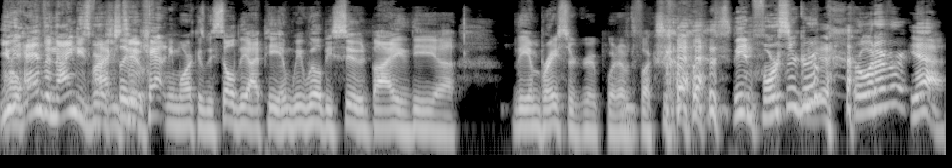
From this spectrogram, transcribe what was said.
You Well, and the '90s version Actually, too. we can't anymore because we sold the IP and we will be sued by the uh, the Embracer Group, whatever the fuck's called. the Enforcer Group Yeah. or whatever. Yeah.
